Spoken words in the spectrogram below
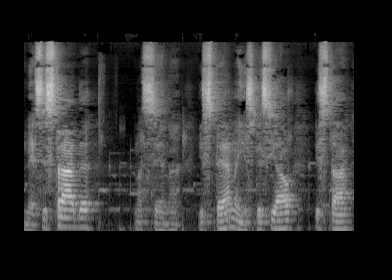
nessa estrada, na cena externa em especial, está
